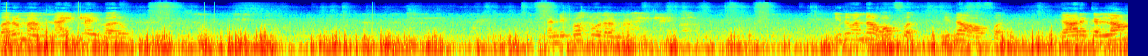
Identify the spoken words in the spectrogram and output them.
வரும் மேம் நைட் லைவ் வரும் கண்டிப்பாக போடுறேன் மேம் இது வந்து ஆஃபர் இது ஆஃபர் யாருக்கெல்லாம்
